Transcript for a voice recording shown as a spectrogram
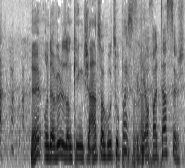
ne? Und da würde so ein King Charles auch gut zu passen. die auch fantastisch.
